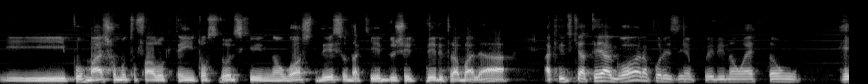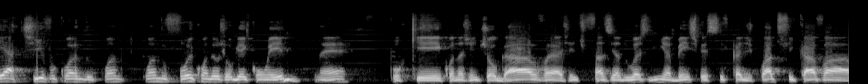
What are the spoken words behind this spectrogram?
e por mais, como tu falou, que tem torcedores que não gostam desse ou daquele, do jeito dele trabalhar, acredito que até agora, por exemplo, ele não é tão reativo quando, quando, quando foi quando eu joguei com ele, né? Porque quando a gente jogava, a gente fazia duas linhas bem específicas de quatro, ficava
